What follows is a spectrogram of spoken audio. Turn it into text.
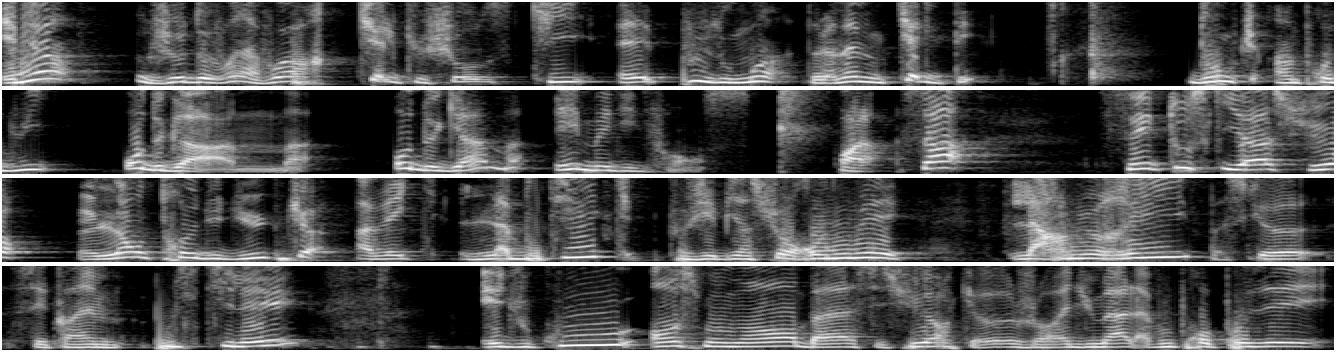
eh bien, je devrais avoir quelque chose qui est plus ou moins de la même qualité. Donc, un produit haut de gamme. Haut de gamme et made in France. Voilà, ça, c'est tout ce qu'il y a sur l'entre du Duc, avec la boutique, que j'ai bien sûr renommée l'armurerie, parce que c'est quand même plus stylé, et du coup, en ce moment, bah, c'est sûr que j'aurais du mal à vous proposer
